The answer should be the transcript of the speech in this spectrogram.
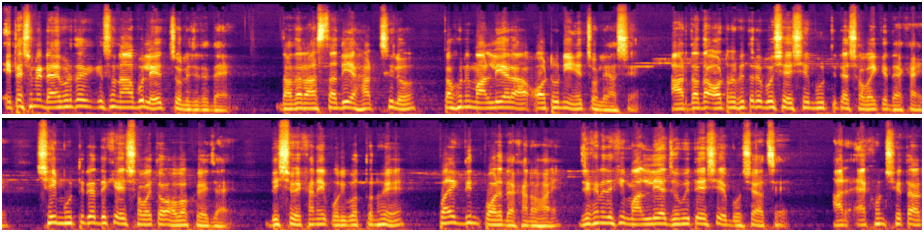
এটা শুনে ড্রাইভার তাকে কিছু না বলে চলে যেতে দেয়। দাদা রাস্তা দিয়ে হাঁটছিল, তখনই মাল্লিয়ারা অটো নিয়ে চলে আসে। আর দাদা অটোর ভিতরে বসে সেই মূর্তিটা সবাইকে দেখায়। সেই মূর্তিটা দেখে সবাই তো অবাক হয়ে যায়। দৃশ্য এখানেই পরিবর্তন হয়ে কয়েকদিন পরে দেখানো হয়, যেখানে দেখি মাল্লিয়া জমিতে এসে বসে আছে। আর এখন সে তার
